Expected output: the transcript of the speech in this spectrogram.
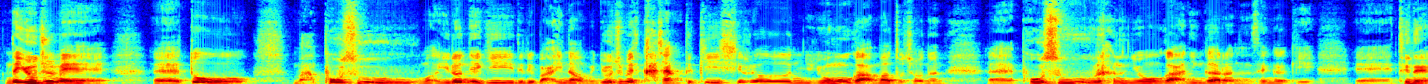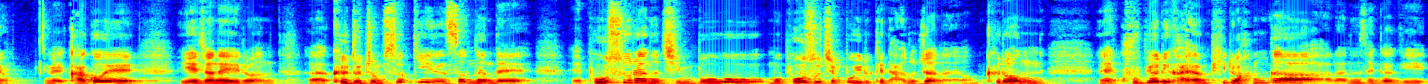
근데 요즘에 또 막 보수 막 이런 얘기들이 많이 나오면 요즘에 가장 듣기 싫은 용어가 아마도 저는 보수라는 용어가 아닌가라는 생각이 드네요. 과거에 예전에 이런 글도 좀 쓰긴 썼는데 보수라는 진보 뭐 보수 진보 이렇게 나누잖아요. 그런 구별이 과연 필요한가라는 생각이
